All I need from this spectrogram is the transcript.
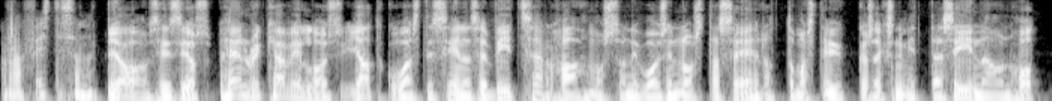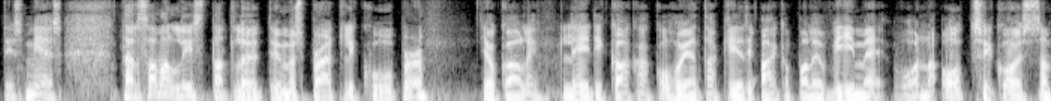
raffisti sanottu. Joo, siis jos Henry Cavill olisi jatkuvasti siinä se Witcher-hahmossa, niin voisin nostaa se ehdottomasti ykköseksi, nimittäin siinä on hottis mies. Täällä saman listat löytyy myös Bradley Cooper, joka oli Lady Gaga-kohujen takia aika paljon viime vuonna otsikoissa.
